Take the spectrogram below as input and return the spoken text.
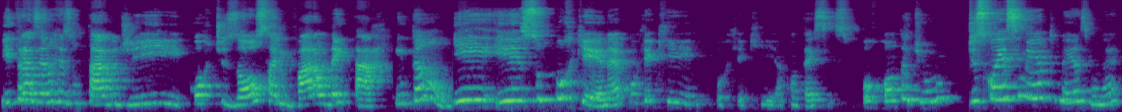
e trazendo resultado de cortisol salivar ao deitar. Então, e, isso por quê, né? Por que que, por que que acontece isso? Por conta de um desconhecimento mesmo, né?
